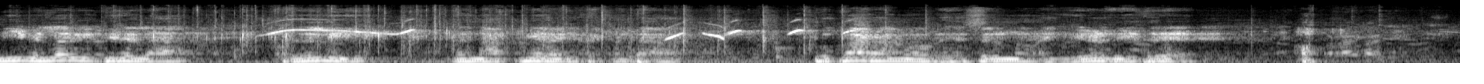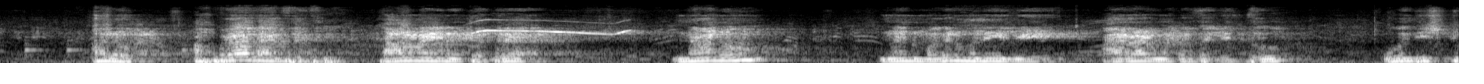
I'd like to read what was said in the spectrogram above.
ನೀವೆಲ್ಲರೂ ಇದ್ದೀರಲ್ಲ, ಅದರಲ್ಲಿ ನನ್ನ ಆತ್ಮೀಯರಾಗಿರ್ತಕ್ಕಂಥ ತುಕಾರಾಮ್ ಅವರ ಹೆಸರನ್ನು ನಾನು ಹೇಳದೇ ಇದ್ರೆ ಹಲೋ, ಅಪರಾಧ ಆಗ್ತೈತಿ ಕಾರಣ ಏನಂತಂದ್ರೆ, ನಾನು ನನ್ನ ಮಗನ ಮನೆಯಲ್ಲಿ ಆರ್ ಆರ್ ನಗರದಲ್ಲಿದ್ದು ಒಂದಿಷ್ಟು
